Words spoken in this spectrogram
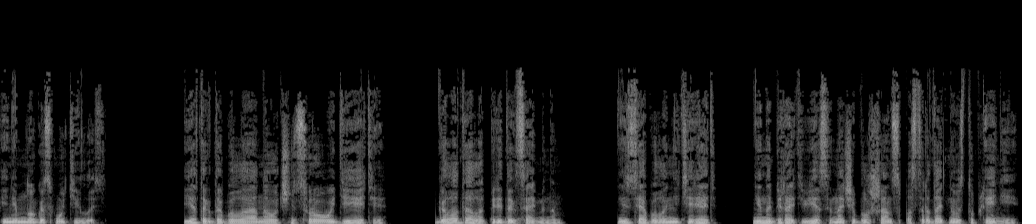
и немного смутилась. Я тогда была на очень суровой диете, голодала перед экзаменом. Нельзя было не терять, не набирать вес, иначе был шанс пострадать на выступлении.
